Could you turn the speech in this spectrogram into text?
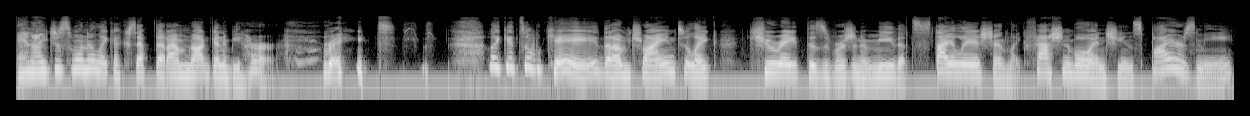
and I just want to like accept that I'm not going to be her, right? like it's okay that I'm trying to like curate this version of me that's stylish and like fashionable and she inspires me,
